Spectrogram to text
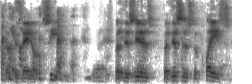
Because guys? they don't see. But this is, but this is the place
